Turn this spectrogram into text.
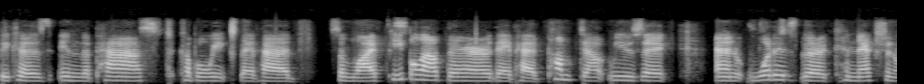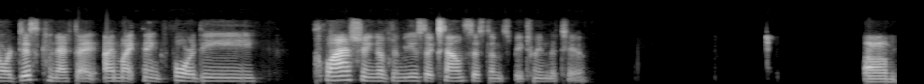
Because in the past couple weeks, they've had some live people out there, they've had pumped out music. And what is the connection or disconnect, I, I might think, for the clashing of the music sound systems between the two? Um,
